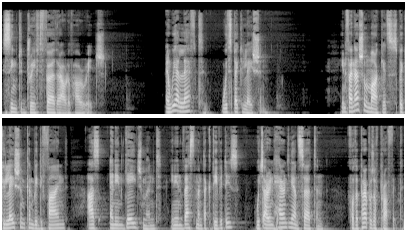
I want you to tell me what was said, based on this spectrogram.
seem to drift further out of our reach. And we are left with speculation. In financial markets, speculation can be defined as an engagement in investment activities which are inherently uncertain for the purpose of profit.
